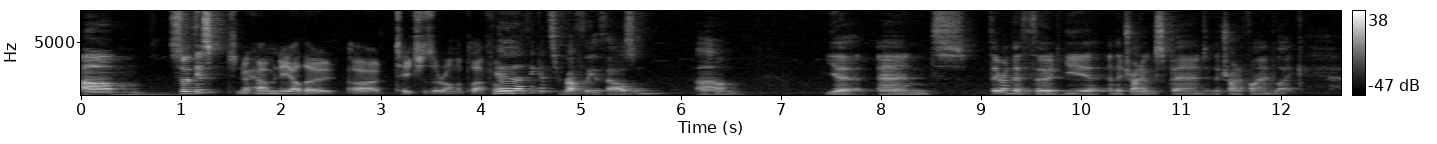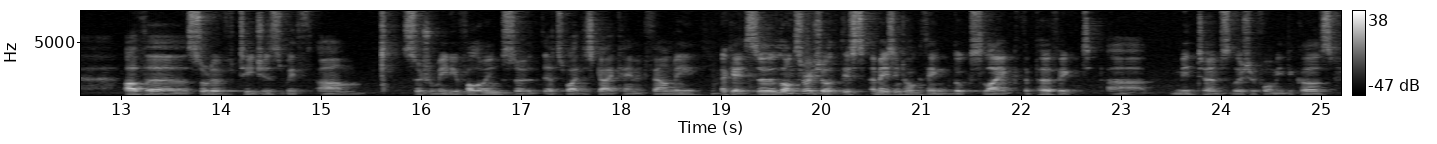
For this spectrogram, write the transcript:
Um, so this, Do you know how many other uh, teachers are on the platform? yeah, I think it's roughly a thousand. Um, yeah, and they're in their third year, and they're trying to expand, and they're trying to find like other sort of teachers with um, social media following. So that's why this guy came and found me. Okay, so long story short, this amazing talker thing looks like the perfect uh, midterm solution for me because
